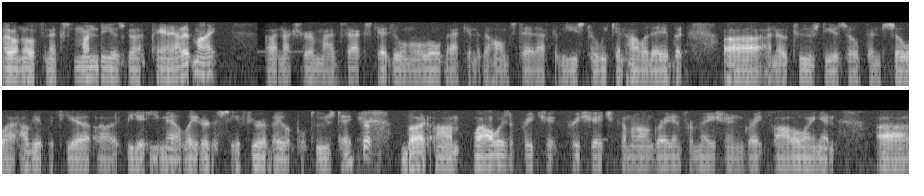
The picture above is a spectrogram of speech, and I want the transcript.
I don't know if next Monday is going to pan out, it might. Uh, not sure of my exact schedule, and we'll roll back into the homestead after the Easter weekend holiday. But uh, I know Tuesday is open, so uh, I'll get with you uh, via email later to see if you're available Tuesday. Sure. But um, well, I always appreciate appreciate you coming on. Great information, great following, and uh,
